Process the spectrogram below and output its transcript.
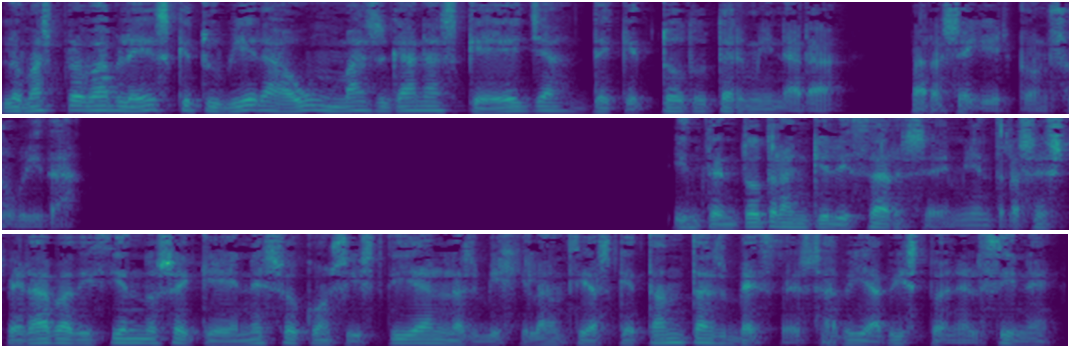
lo más probable es que tuviera aún más ganas que ella de que todo terminara para seguir con su vida. Intentó tranquilizarse mientras esperaba diciéndose que en eso consistían las vigilancias que tantas veces había visto en el cine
